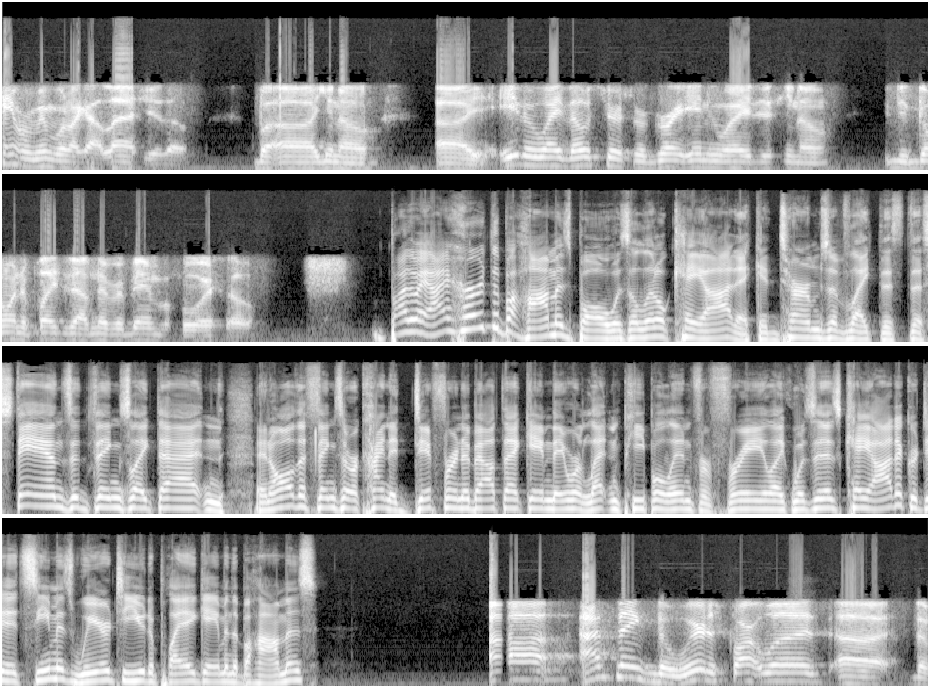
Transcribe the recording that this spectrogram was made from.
can't remember what I got last year though, but uh, you know, uh, either way, those trips were great anyway. Just you know, just going to places I've never been before. So by the way, I heard the Bahamas Bowl was a little chaotic in terms of like the the stands and things like that, and and all the things that were kind of different about that game. They were letting people in for free. Like, was it as chaotic, or did it seem as weird to you to play a game in the Bahamas? Uh, I think the weirdest part was uh, the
